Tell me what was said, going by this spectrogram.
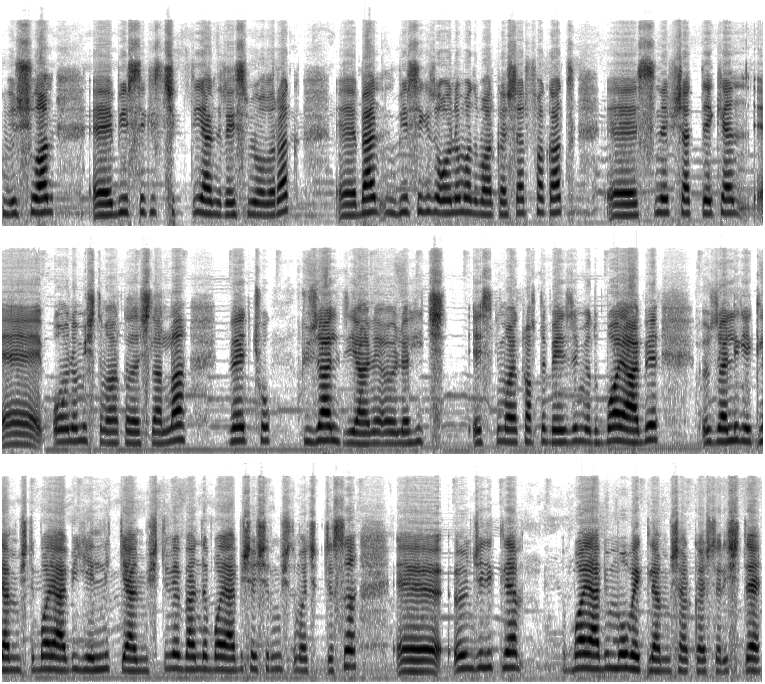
Ve şu an e, 1.8 çıktı yani resmi olarak. E, ben 1.8 oynamadım arkadaşlar fakat e, Snapchat'teyken e, oynamıştım arkadaşlarla ve çok güzeldi yani öyle hiç eski Minecraft'a benzemiyordu. Bayağı bir özellik eklenmişti. Bayağı bir yenilik gelmişti ve ben de bayağı bir şaşırmıştım açıkçası. E, öncelikle bayağı bir mob eklenmiş arkadaşlar. İşte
